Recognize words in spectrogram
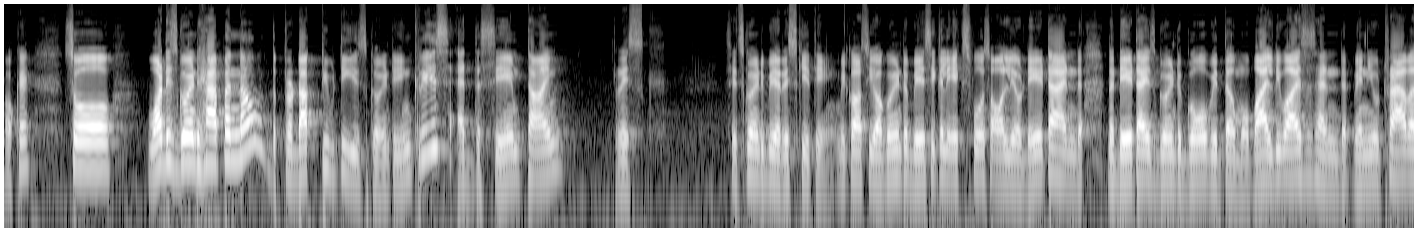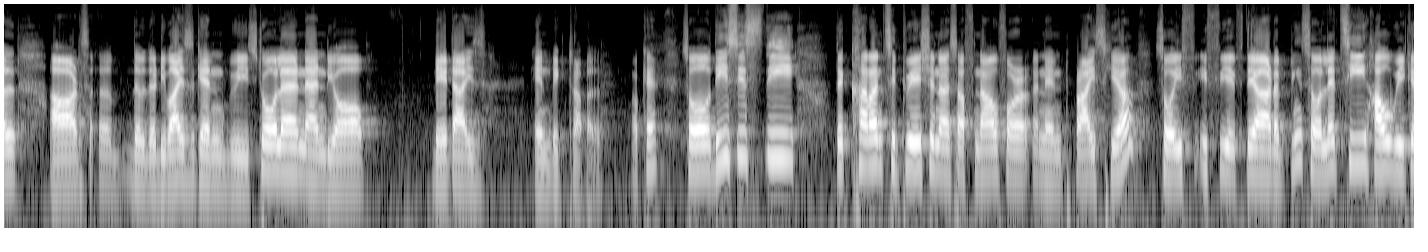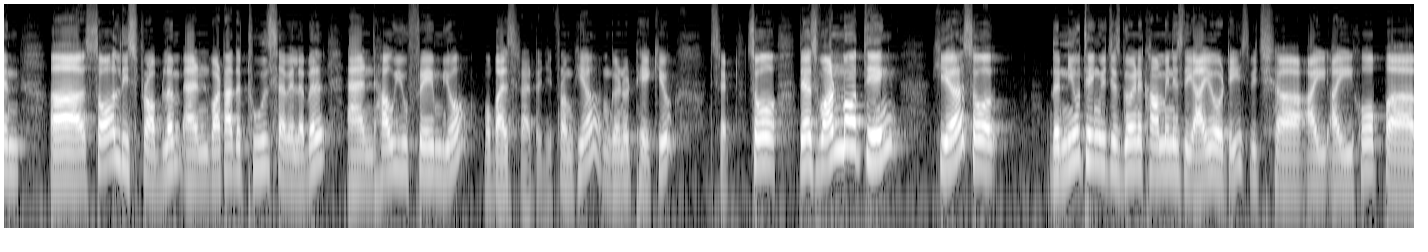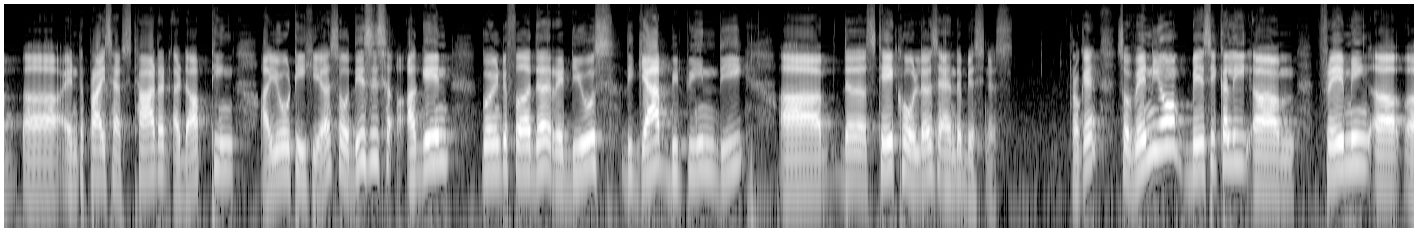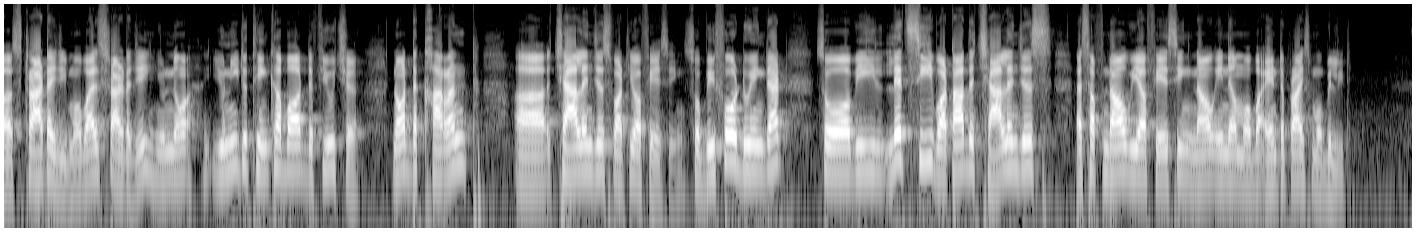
Okay? So what is going to happen now? The productivity is going to increase at the same time risk. So it's going to be a risky thing because you are going to basically expose all your data and the data is going to go with the mobile devices and when you travel, uh, the, the device can be stolen and your data is in big trouble. Okay? So this is the the current situation as of now for an enterprise here. So if, if, if they are adapting, so let's see how we can uh, solve this problem and what are the tools available and how you frame your mobile strategy. From here, I'm going to take you step. So there's one more thing here. So the new thing which is going to come in is the IoTs, which uh, I, I, hope uh, uh, enterprise have started adopting IoT here. So this is again going to further reduce the gap between the, uh, the stakeholders and the business. Okay, so when you're basically um, framing a, a, strategy, mobile strategy, you know you need to think about the future, not the current uh, challenges what you're facing. So before doing that, so we let's see what are the challenges as of now we are facing now in a mobile enterprise mobility.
